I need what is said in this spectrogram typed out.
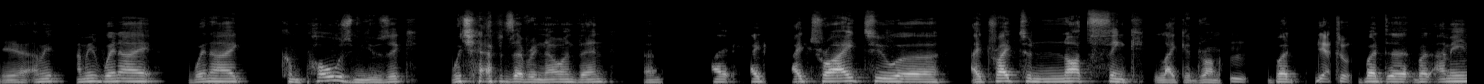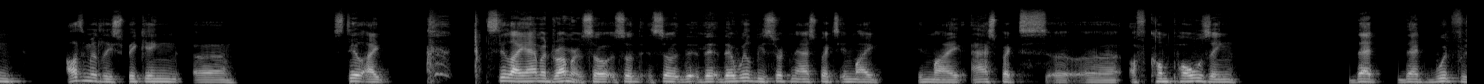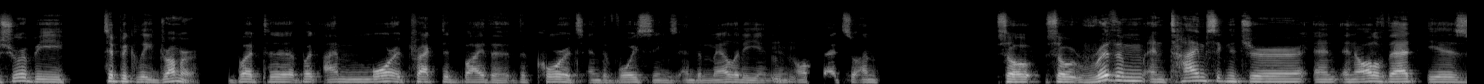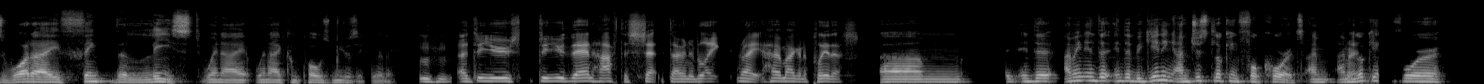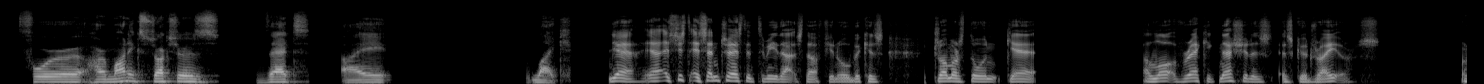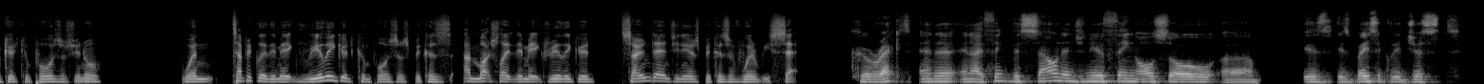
yeah, I mean, I mean, when I when I compose music, which happens every now and then, um, I I I try to uh, I try to not think like a drummer, Mm. but Yeah, too. but uh, but I mean, ultimately speaking, uh, still I still I am a drummer. So so so th- th- there will be certain aspects in my in my aspects uh, uh, of composing that that would for sure be typically drummer. But uh, but I'm more attracted by the the chords and the voicings and the melody and, and Mhm. all that. So I'm so so rhythm and time signature and and all of that is what I think the least when I when I compose music really. hmm And do you do you then have to sit down and be like, right, how am I going to play this? Um, in- in the I mean in the in the beginning I'm just looking for chords. I'm I'm Right. looking for for harmonic structures that I like. Yeah, yeah. It's just it's interesting to me that stuff, you know, because drummers don't get a lot of recognition as as good writers or good composers, you know. When typically they make really good composers because and much like they make really good sound engineers because of where we sit. Correct, and uh, and I think the sound engineer thing also um is is basically just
